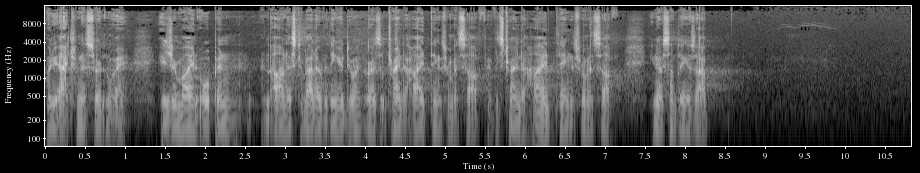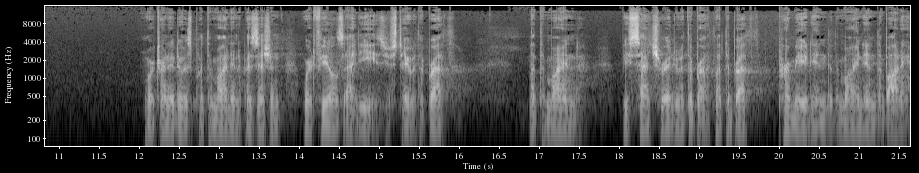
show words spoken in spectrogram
When you act in a certain way, is your mind open and honest about everything you're doing, or is it trying to hide things from itself? If it's trying to hide things from itself, you know something is up. What we're trying to do is put the mind in a position where it feels at ease. You stay with the breath. Let the mind be saturated with the breath. Let the breath permeate into the mind, into the body.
